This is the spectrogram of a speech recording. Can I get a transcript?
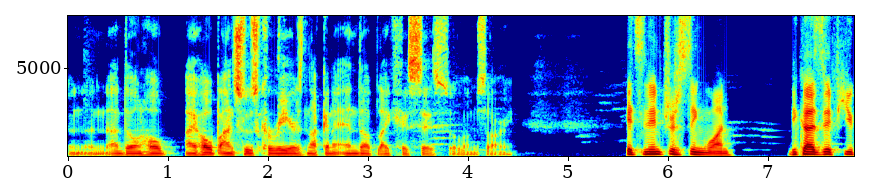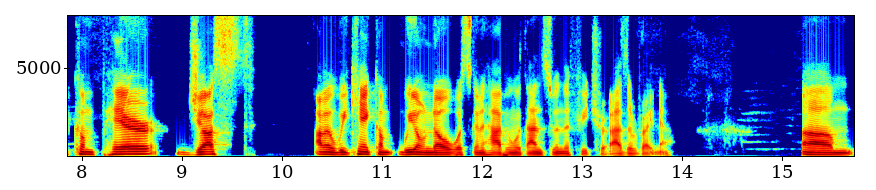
and, and I don't hope. I hope Ansu's career is not going to end up like his. So I'm sorry. It's an interesting one because if you compare just, I mean, we can't come. We don't know what's going to happen with Ansu in the future as of right now. Um,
